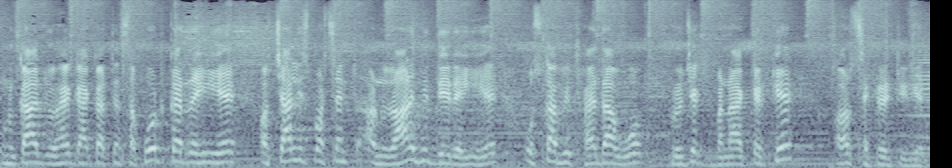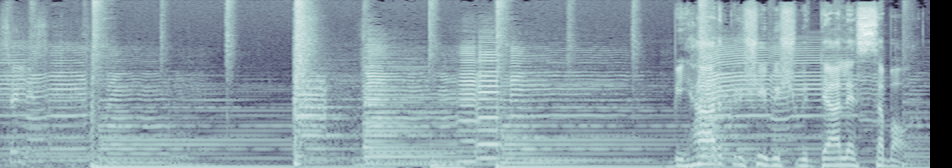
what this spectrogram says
उनका जो है, क्या कहते हैं, सपोर्ट कर रही है, और 40 परसेंट अनुदान भी दे रही है, उसका भी फ़ायदा वो प्रोजेक्ट बना करके और सेक्रेटेरिएट से ले सकते हैं। बिहार कृषि विश्वविद्यालय सबौर।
